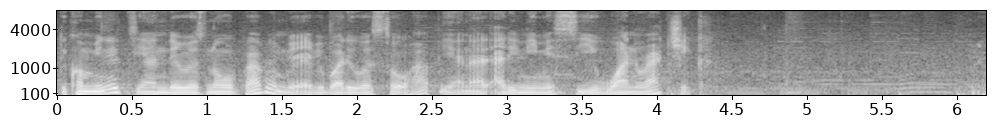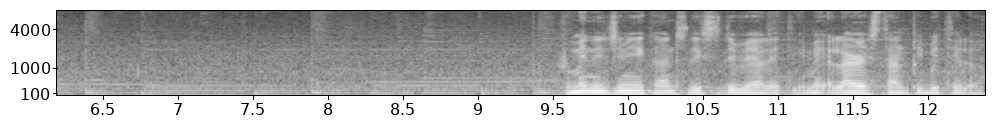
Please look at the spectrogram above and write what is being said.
the community and there was no problem there. Everybody was so happy and I, I didn't even see one rat chick. For many Jamaicans, this is the reality. Make Larry Lariston people tell you.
